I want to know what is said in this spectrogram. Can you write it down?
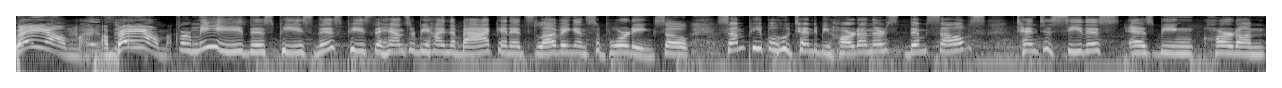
Bam! A bam! for me this piece this piece the hands are behind the back and it's loving and supporting so some people who tend to be hard on their, themselves tend to see this as being hard on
